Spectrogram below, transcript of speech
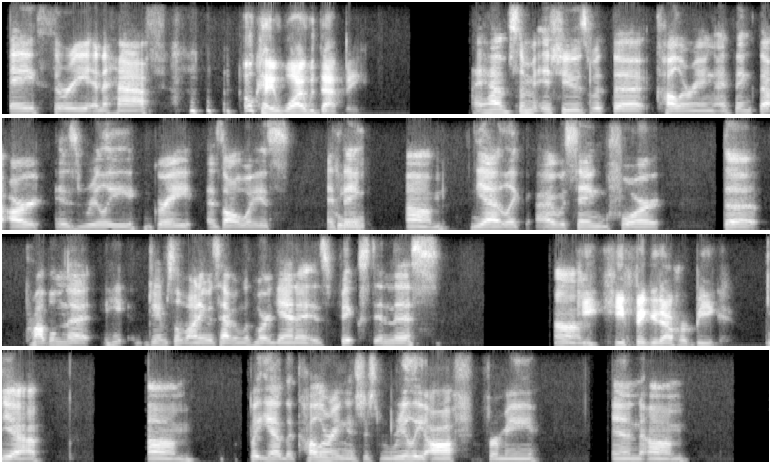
a three and a half. Okay, why would that be? I have some issues with the coloring. I think the art is really great as always. I Cool. think um yeah, like I was saying before, the problem that he James Silvani was having with Morgana is fixed in this. Um he he figured out her beak. yeah. Um but yeah, the coloring is just really off for me. And um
